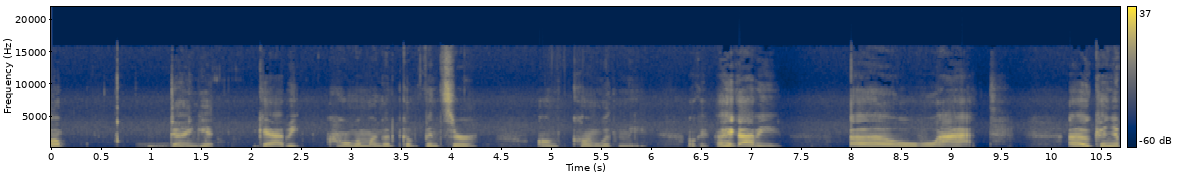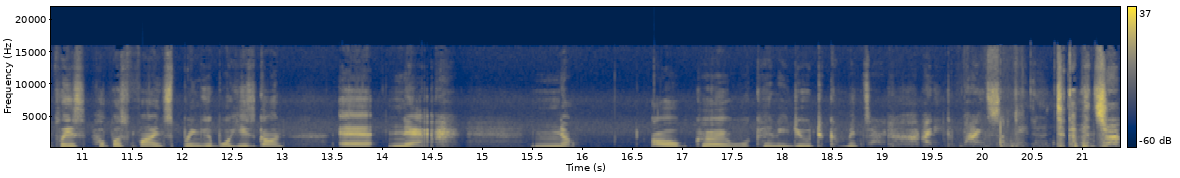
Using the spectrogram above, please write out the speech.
Oh, dang it. Gabby. How am I gonna convince her on coming with me? Okay. Hey, Gabby. Oh, what? Oh, can you please help us find Springy Boy? He's gone. Uh, nah. No. Okay, what can I do to convince her? I need to find something to convince her.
